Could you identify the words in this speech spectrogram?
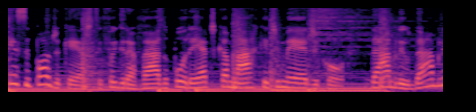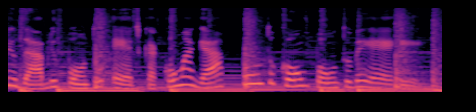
Esse podcast foi gravado por Ética Marketing Médico www.eticacomh.com.br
